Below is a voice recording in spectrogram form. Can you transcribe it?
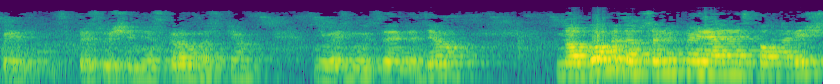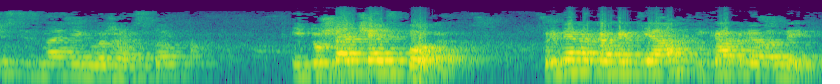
с присущей мне скромностью не возьмусь за это дело. Но Бог это абсолютная реальность полновечности, знания и блаженства. И душа часть Бога. Примерно как океан и капля воды.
